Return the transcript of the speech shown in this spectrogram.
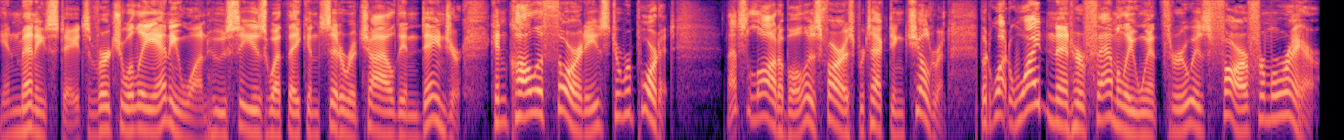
In many states, virtually anyone who sees what they consider a child in danger can call authorities to report it. That's laudable as far as protecting children, but what Widen and her family went through is far from rare.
